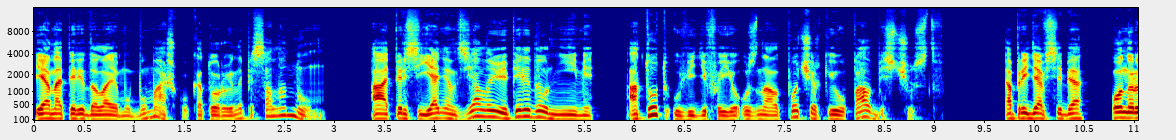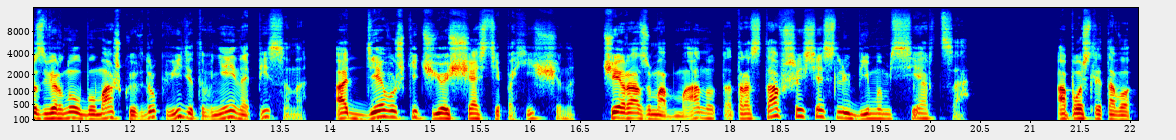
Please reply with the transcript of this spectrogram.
И она передала ему бумажку, которую написала Нум, а персиянин взял ее и передал ними, а тот, увидев ее, узнал почерк и упал без чувств. А придя в себя, он развернул бумажку и вдруг видит, в ней написано «От девушки, чье счастье похищено, чей разум обманут, от расставшейся с любимым сердца». А после того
